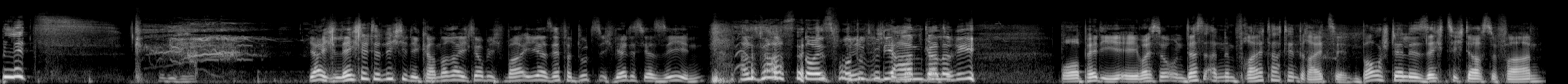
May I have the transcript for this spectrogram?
Blitz. Ja, ich lächelte nicht in die Kamera. Ich glaube, ich war eher sehr verdutzt. Ich werde es ja sehen. Also du hast ein neues Foto für die Ahnengalerie. Boah, Paddy, ey, weißt du, und das an einem Freitag, den 13. Baustelle 60 darfst du fahren.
